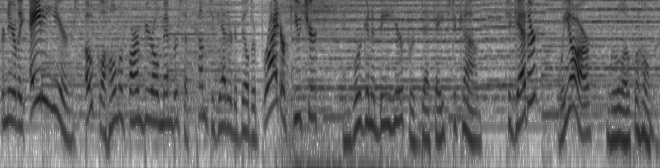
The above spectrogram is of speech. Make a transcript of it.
For nearly 80 years, Oklahoma Farm Bureau members have come together to build a brighter future, and we're going to be here for decades to come. Together, we are Rural Oklahoma.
